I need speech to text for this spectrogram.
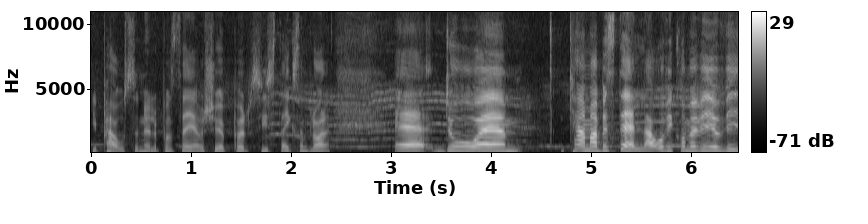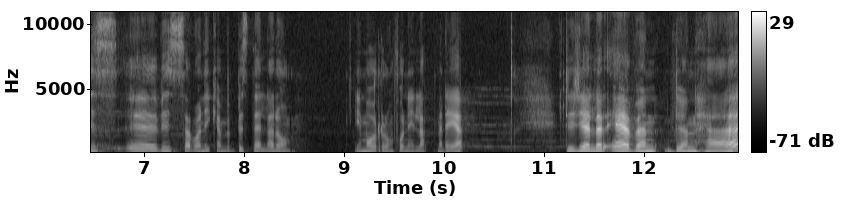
i pausen eller på att säga och köper sista exemplaren. Eh, då eh, kan man beställa och vi kommer vi att vis, eh, visa vad ni kan beställa dem. Imorgon får ni en lapp med det. Det gäller även den här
